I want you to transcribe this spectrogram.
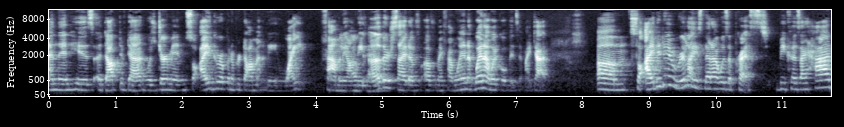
and then his adoptive dad was German. So I grew up in a predominantly white family on the other side of, of my family when, when I would go visit my dad. Um, so I didn't realize that I was oppressed because I had,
